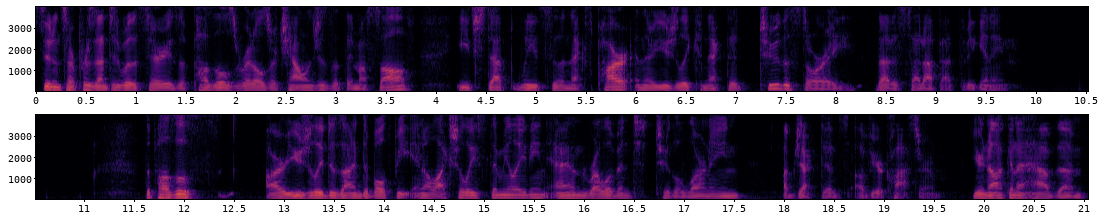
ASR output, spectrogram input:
Students are presented with a series of puzzles, riddles, or challenges that they must solve. Each step leads to the next part, and they're usually connected to the story that is set up at the beginning. The puzzles are usually designed to both be intellectually stimulating and relevant to the learning objectives of your classroom. You're not going to have them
